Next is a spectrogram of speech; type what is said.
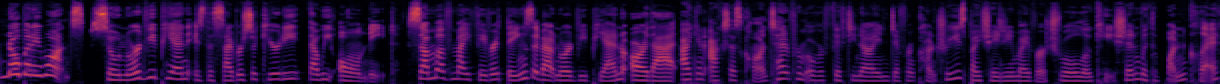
nobody wants. So, NordVPN is the cybersecurity that we all need. Some of my favorite things about NordVPN are that I can access content from over 59 different countries by changing my virtual location with one click,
